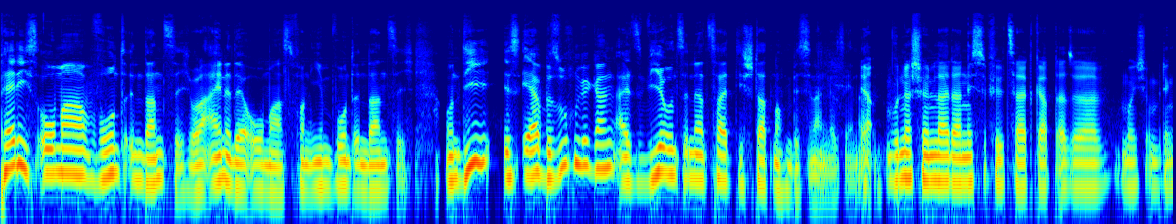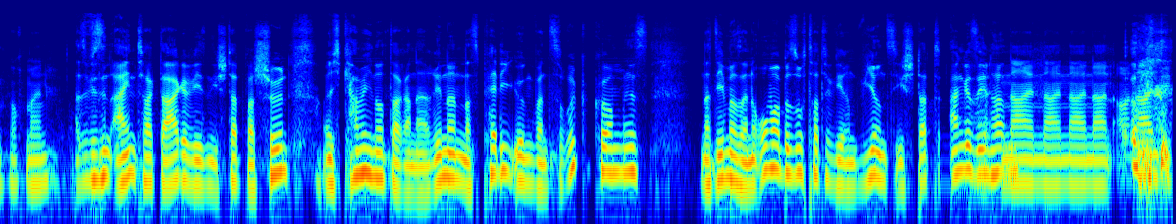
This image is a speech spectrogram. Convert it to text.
Paddys Oma wohnt in Danzig oder eine der Omas von ihm wohnt in Danzig. Und die ist er besuchen gegangen, als wir uns in der Zeit die Stadt noch ein bisschen angesehen Ja, haben. wunderschön leider nicht so viel Zeit gehabt, also muss ich unbedingt noch meinen. Also wir sind einen Tag da gewesen, die Stadt war schön und ich kann mich noch daran erinnern, dass Paddy irgendwann zurückgekommen ist, nachdem er seine Oma besucht hatte, während wir uns die Stadt angesehen hatten. Nein, nein, nein, nein. Oh nein,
